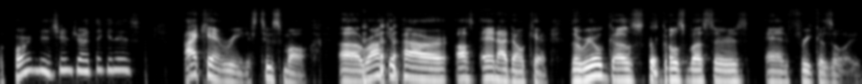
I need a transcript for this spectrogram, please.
according to Ginger, I think it is. I can't read; it's too small. Uh, Rocket Power, also, and I don't care. The Real Ghost, Ghostbusters, and Freakazoid.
